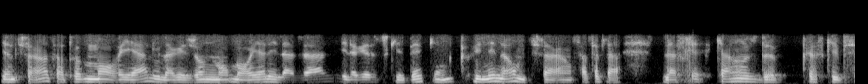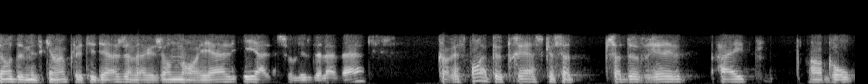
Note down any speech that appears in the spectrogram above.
il y a une différence entre Montréal ou la région de Montréal et Laval et le reste du Québec. Il y a une, énorme différence. En fait, la, fréquence de prescription de médicaments pour le TDAH dans la région de Montréal et sur l'île de Laval correspond à peu près à ce que ça, devrait être en gros.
